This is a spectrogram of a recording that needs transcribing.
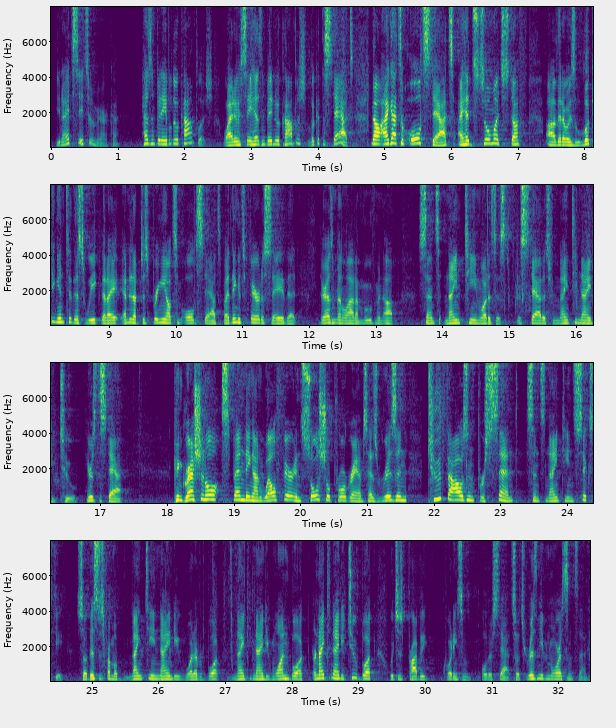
the United States of America, hasn't been able to accomplish. Why do I say hasn't been able to accomplish? Look at the stats. Now, I got some old stats. I had so much stuff uh, that I was looking into this week that I ended up just bringing out some old stats, but I think it's fair to say that there hasn't been a lot of movement up since 19, what is this? The stat is from 1992. Here's the stat Congressional spending on welfare and social programs has risen 2,000% since 1960. So this is from a 1990 whatever book, 1991 book, or 1992 book, which is probably quoting some older stats. So it's risen even more since then.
